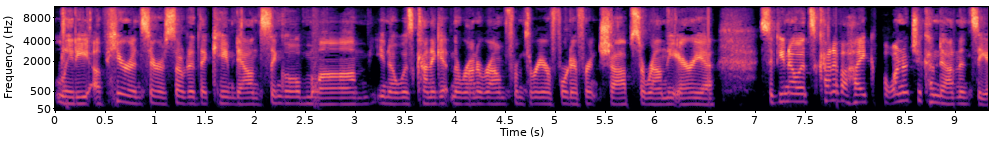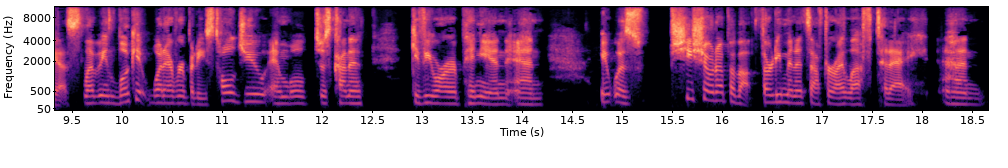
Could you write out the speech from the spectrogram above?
lady up here in Sarasota that came down, single mom, you know, was kind of getting the runaround from three or four different shops around the area. Said, you know, it's kind of a hike, but why don't you come down and see us? Let me look at what everybody's told you and we'll just kind of give you our opinion. And it was, she showed up about 30 minutes after I left today. And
